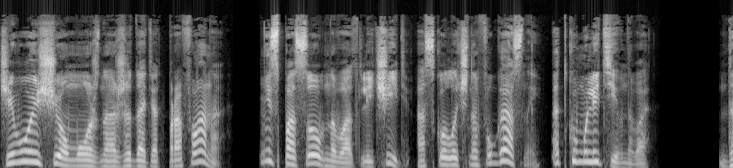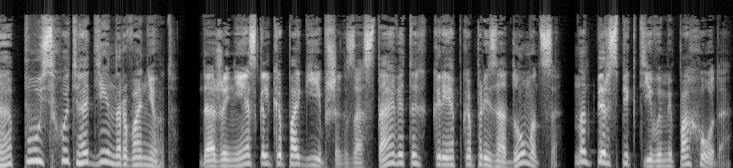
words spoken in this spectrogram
Чего еще можно ожидать от профана, не способного отличить осколочно-фугасный от кумулятивного? Да пусть хоть один рванет. Даже несколько погибших заставит их крепко призадуматься над перспективами похода.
